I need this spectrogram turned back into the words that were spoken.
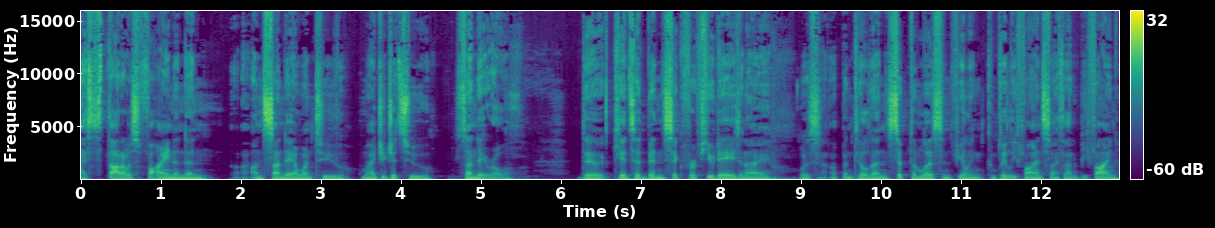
I thought I was fine. And then on Sunday, I went to my jujitsu Sunday roll. The kids had been sick for a few days and I was up until then symptomless and feeling completely fine. So I thought it'd be fine.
